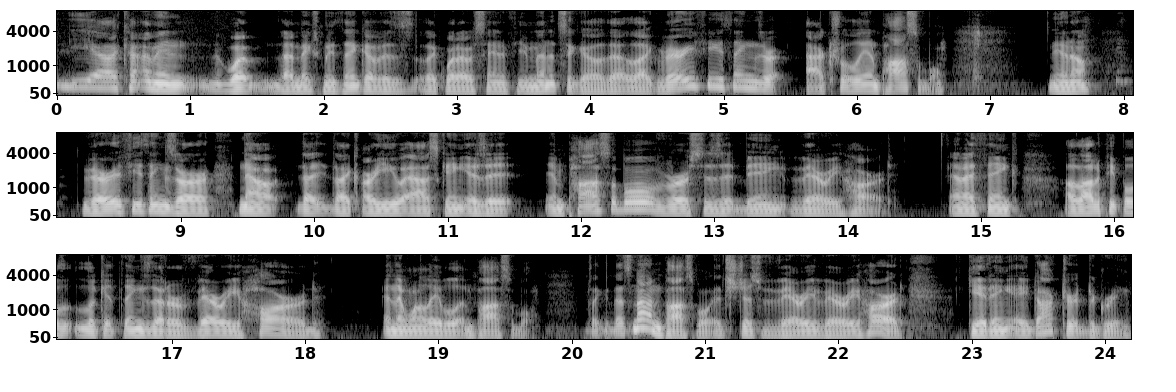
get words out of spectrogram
Yeah, I mean, what that makes me think of is like what I was saying a few minutes ago that like very few things are actually impossible. You know, very few things are now that like are you asking is it impossible versus it being very hard? And I think a lot of people look at things that are very hard and they want to label it impossible. It's like that's not impossible. It's just very very hard. Getting a doctorate degree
